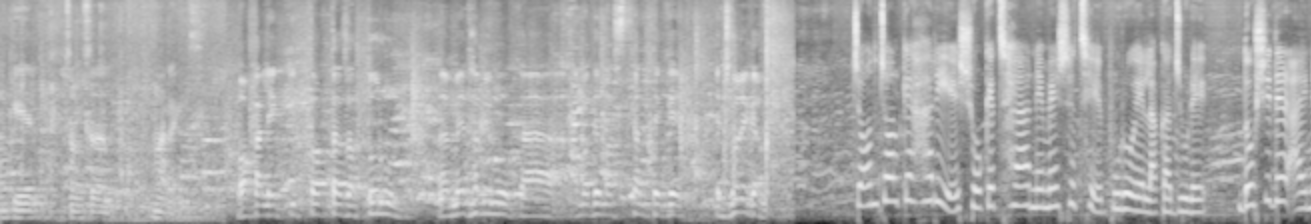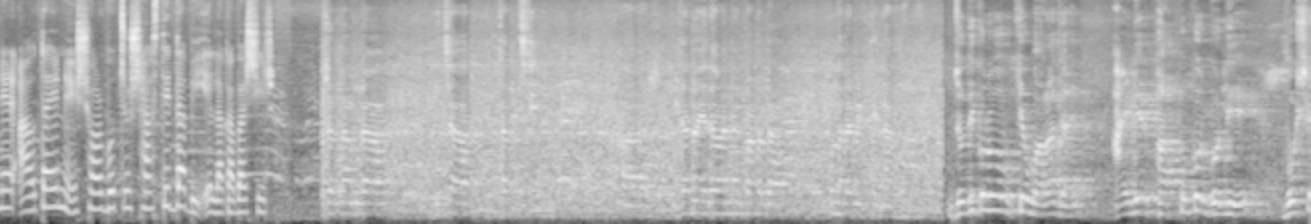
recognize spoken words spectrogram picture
আঙ্কেল চঞ্চল মারা গেছে। অকালে একটি তরতাজা তরুণ মেধাবী মুখ আমাদের মাঝখান থেকে ঝরে গেল। চঞ্চলকে হারিয়ে শোকের ছায়া নেমে এসেছে পুরো এলাকা জুড়ে। দোষীদের আইনের আওতায় এনে সর্বোচ্চ শাস্তির দাবি এলাকাবাসীর। জন্য আমরা বিচার চাচ্ছি আর যেন এই ধরনের ঘটনা পুনরাবৃত্তি না হয় যদি কোনো কেউ মারা যায় আইনের ফাঁকফোকর গলিয়ে বসে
